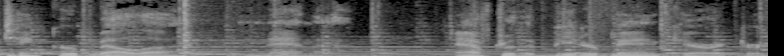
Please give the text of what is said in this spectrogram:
Tinkerbella nana, after the Peter Pan character.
